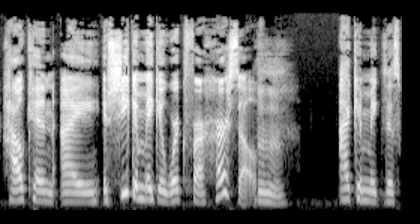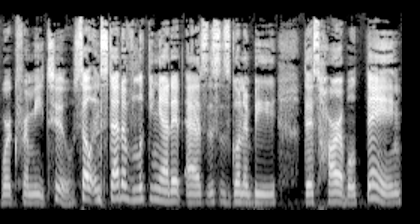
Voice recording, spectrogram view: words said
how can I if she can make it work for herself, hmm I can make this work for me too. So instead of looking at it as this is going to be this horrible thing,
